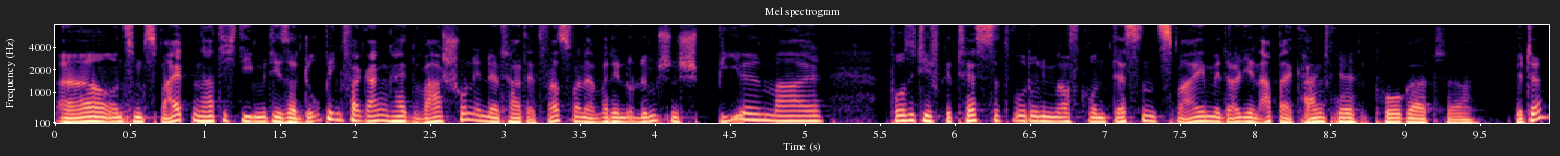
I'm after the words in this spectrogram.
Äh, und zum Zweiten hatte ich die mit dieser Doping-Vergangenheit war schon in der Tat etwas, weil er bei den Olympischen Spielen mal positiv getestet wurde und ihm aufgrund dessen zwei Medaillen aberkannt Angriff wurden. Pogacar. Bitte?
